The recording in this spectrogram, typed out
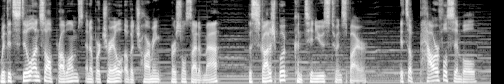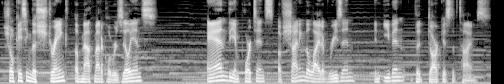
With its still unsolved problems and a portrayal of a charming personal side of math, the Scottish book continues to inspire. It's a powerful symbol showcasing the strength of mathematical resilience and the importance of shining the light of reason in even the darkest of times.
